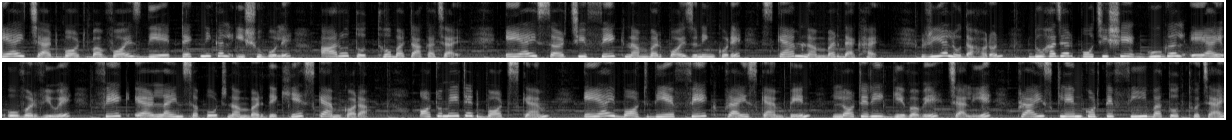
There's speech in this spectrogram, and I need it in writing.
এআই চ্যাটবট বা ভয়েস দিয়ে টেকনিক্যাল ইস্যু বলে আরও তথ্য বা টাকা চায়। এআই সার্চি ফেক নাম্বার পয়জনিং করে স্ক্যাম নাম্বার দেখায়। রিয়েল উদাহরণ দু হাজার পঁচিশে গুগল এআই ওভারভিউয়ে ফেক এয়ারলাইন সাপোর্ট নাম্বার দেখিয়ে স্ক্যাম করা। Automated bot scam AI bot দিয়ে fake prize campaign lottery giveaway চালিয়ে প্রাইস ক্লেম করতে ফি বা তথ্য চায়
